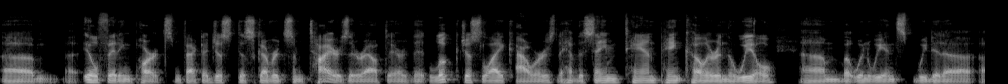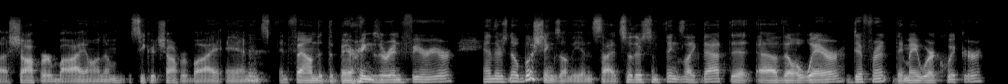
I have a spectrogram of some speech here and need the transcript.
um, uh, ill fitting parts. In fact, I just discovered some tires that are out there that look just like ours. They have the same tan paint color in the wheel. Um, but when we ins- we did a, a, shopper buy on them, secret shopper buy, and and found that the bearings are inferior and there's no bushings on the inside. So there's some things like that that uh, they'll wear different. They may wear quicker,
